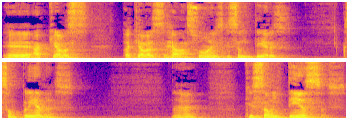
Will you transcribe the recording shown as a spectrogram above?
é, aquelas, aquelas relações que são inteiras, que são plenas, né, que são intensas.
